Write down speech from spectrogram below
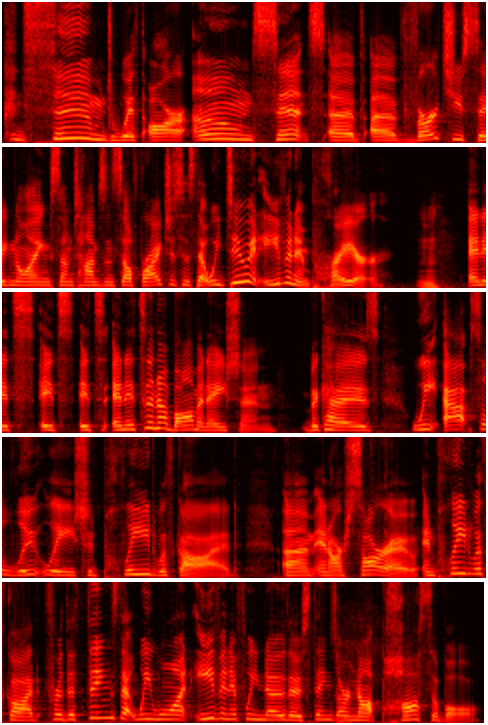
consumed with our own sense of, of virtue signaling sometimes in self-righteousness that we do it even in prayer. Mm. And it's it's it's and it's an abomination because we absolutely should plead with god um, in our sorrow and plead with god for the things that we want even if we know those things are not possible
